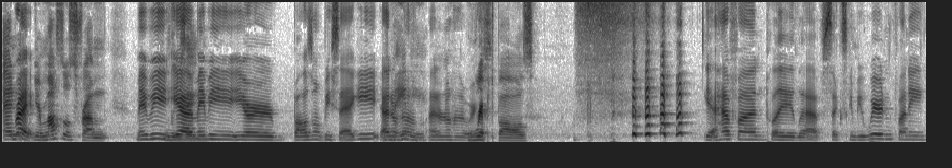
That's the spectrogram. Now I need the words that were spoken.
and Right. your muscles from Maybe, yeah, maybe your balls won't be saggy. I don't know. I don't know how it works. ripped balls. Yeah, have fun, play, laugh. Sex can be weird and funny,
